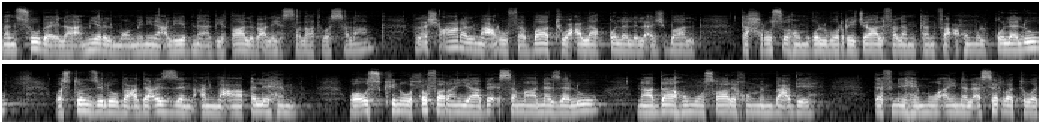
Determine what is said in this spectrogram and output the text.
منسوبة إلى أمير المؤمنين علي بن أبي طالب عليه الصلاة والسلام. الأشعار المعروفة باتوا على قلل الأجبال تحرسهم غلب الرجال فلم تنفعهم القلل واستنزلوا بعد عز عن معاقلهم. وأسكنوا حفرا يا بئس ما نزلوا. ناداهم صارخ من بعد دفنهم. أين الأسرة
